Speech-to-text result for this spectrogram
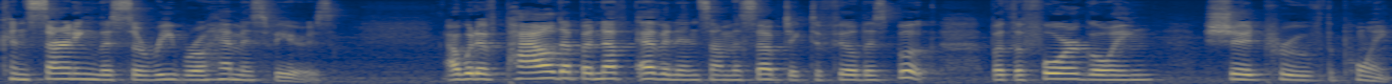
concerning the cerebral hemispheres. I would have piled up enough evidence on the subject to fill this book, but the foregoing should prove the point.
